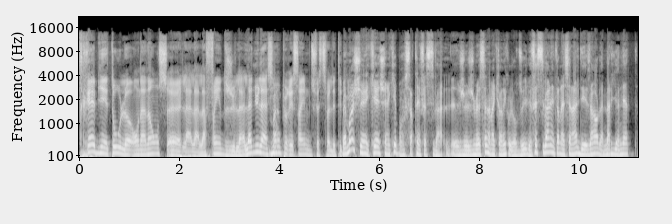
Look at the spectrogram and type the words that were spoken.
très bientôt, là, on annonce euh, la, la, la fin du la- l'annulation Ouais. pure et simple du Festival d'été. de Mais Ben, moi, je suis inquiet, je suis inquiet pour certains festivals. Je, je mets ça dans ma chronique aujourd'hui. Le Festival international des arts de la marionnette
